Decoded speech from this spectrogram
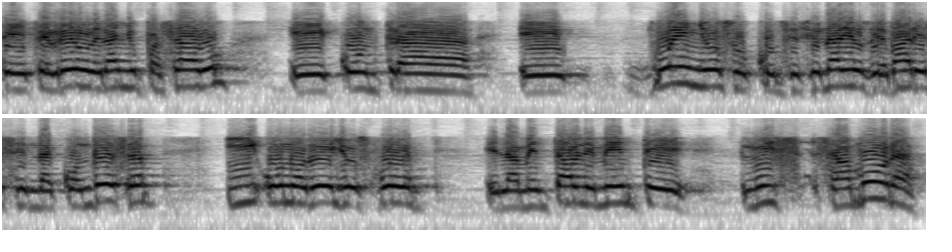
de febrero del año pasado eh, contra dueños o concesionarios de bares en la Condesa y uno de ellos fue lamentablemente Luis Zamora,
